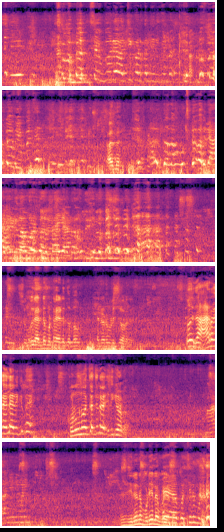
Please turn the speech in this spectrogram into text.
അതെ ശുങ്കു രണ്ട് മുട്ടായി എടുത്തപ്പം എന്നോട് വിളിച്ചു പറഞ്ഞു. ഓ ഇത് ആരുടെ കയ്യിലാ ഇരിക്കുന്നേ? കുണുകുണു വച്ചാച്ചനെ ഇരിക്കുവാണോ? ജിനുവിന്റെ മുടിയല്ലേ കൊച്ചിനും മുടി.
